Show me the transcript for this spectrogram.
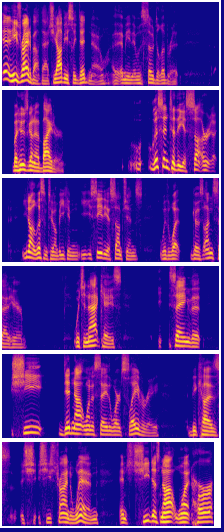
And he's right about that. She obviously did know. I mean, it was so deliberate. But who's going to bite her? L- listen to the or uh, you don't listen to him, but you can you see the assumptions with what goes unsaid here. Which in that case, saying that she did not want to say the word slavery because she, she's trying to win and she does not want her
